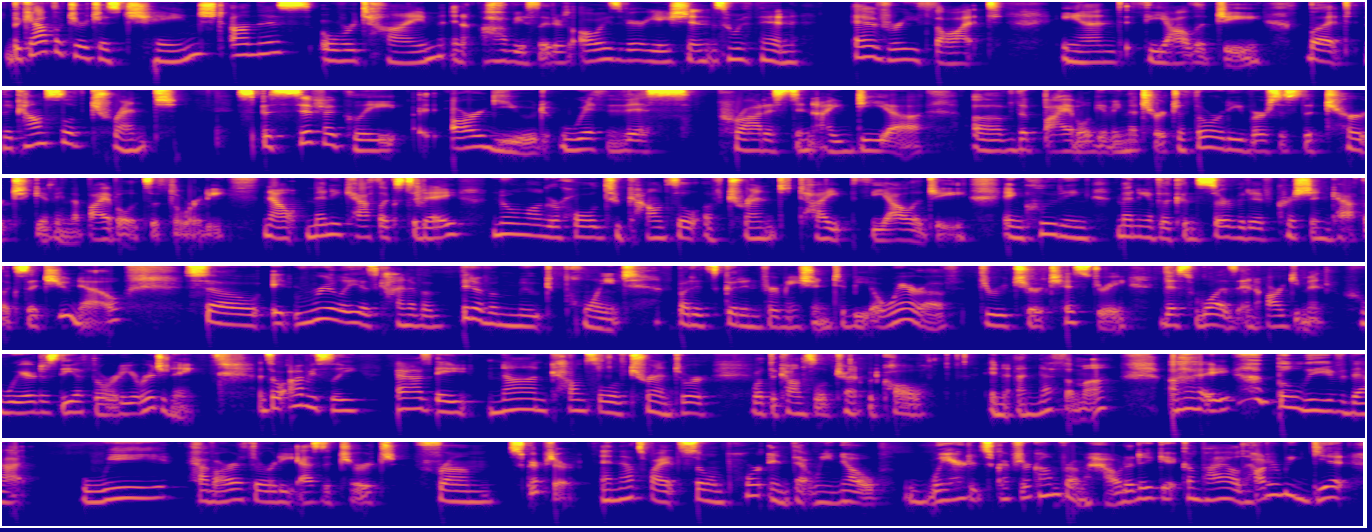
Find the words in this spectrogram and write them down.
the Catholic Church has changed on this over time. And obviously, there's always variations within every thought and theology. But the Council of Trent specifically argued with this Protestant idea of the Bible giving the church authority versus the church giving the Bible its authority. Now, many Catholics today no longer hold to Council of Trent type theology, including many of the conservative Christian Catholics that you know. So it really is kind of a bit of a moot point, but it's good information to be aware of through church history. This was an argument. Where does the authority originate? And so obviously, as a non Council of Trent, or what the Council of Trent would call an anathema, I believe that we have our authority as the church from scripture. And that's why it's so important that we know where did scripture come from? How did it get compiled? How did we get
